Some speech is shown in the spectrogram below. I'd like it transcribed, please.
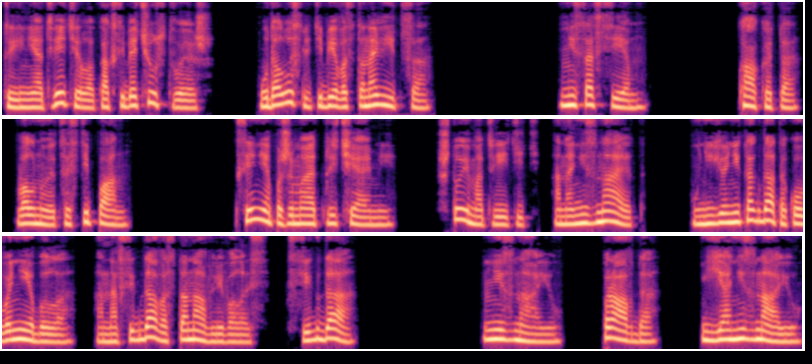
«Ты не ответила, как себя чувствуешь? Удалось ли тебе восстановиться?» «Не совсем». «Как это?» – волнуется Степан. Ксения пожимает плечами. Что им ответить? Она не знает. У нее никогда такого не было. Она всегда восстанавливалась. Всегда. Не знаю. Правда. Я не знаю.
